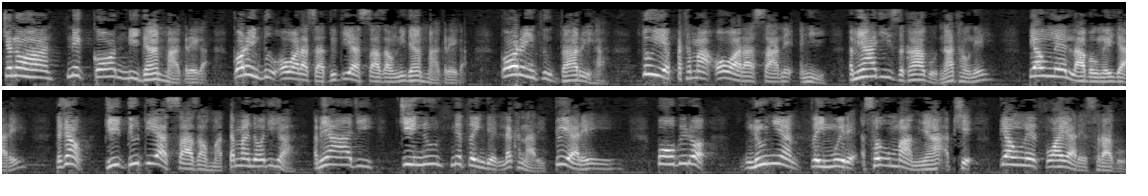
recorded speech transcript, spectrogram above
ကျွန်တော်ဟာနှစ်ကောဏိဒန်းမှာကလေးကကောရိန္သုဩဝါဒစာဒုတိယစာဆောင်ဏိဒန်းမှာကလေးကကောရိန္သုသားတွေဟာသူ့ရဲ့ပထမဩဝါဒစာနဲ့အညီအများကြီးစကားကိုနားထောင်နေ ပြောင်းလဲလာပုံလေးရတယ်ဒါကြောင့်ဒီဒုတိယစာဆောင်မှာတမန်တော်ကြီးဟာအများကြီးကြည်နူးနှစ်သိမ့်တဲ့လက္ခဏာတွေတွေ့ရတယ်ပို့ပြီးတော့နူးညံ့သိမ်မွေ့တဲ့အဆုံးအမများအဖြစ်ပြောင်းလဲသွားရတယ်ဆိုတာကို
